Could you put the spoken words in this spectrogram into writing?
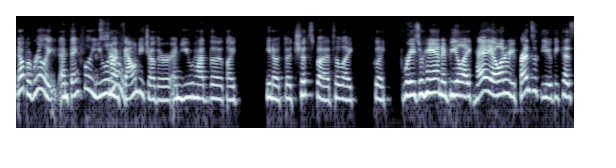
no, but really. And thankfully it's you true. and I found each other and you had the, like, you know, the chutzpah to like, like raise your hand and be like, Hey, I want to be friends with you because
